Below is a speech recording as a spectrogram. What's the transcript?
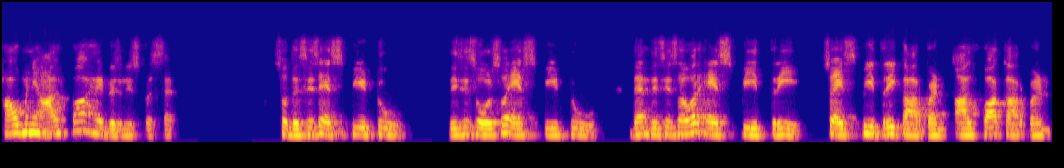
how many alpha hydrogen is present? So this is sp2. This is also sp2. Then this is our sp3. So sp3 carbon, alpha carbon.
